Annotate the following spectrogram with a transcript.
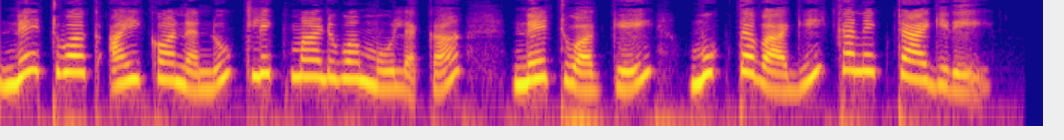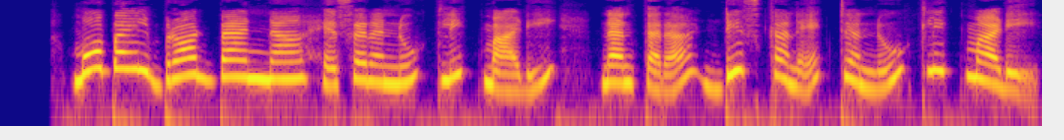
ನೆಟ್ವರ್ಕ್ ಐಕಾನ್ ಅನ್ನು ಕ್ಲಿಕ್ ಮಾಡುವ ಮೂಲಕ ನೆಟ್ವರ್ಕ್ಗೆ ಮುಕ್ತವಾಗಿ ಕನೆಕ್ಟ್ ಆಗಿರಿ. ಮೊಬೈಲ್ ಬ್ರಾಡ್ಬ್ಯಾಂಡ್ನ ಹೆಸರನ್ನು ಕ್ಲಿಕ್ ಮಾಡಿ, ನಂತರ ಡಿಸ್ಕನೆಕ್ಟ್ ಅನ್ನು ಕ್ಲಿಕ್ ಮಾಡಿ.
